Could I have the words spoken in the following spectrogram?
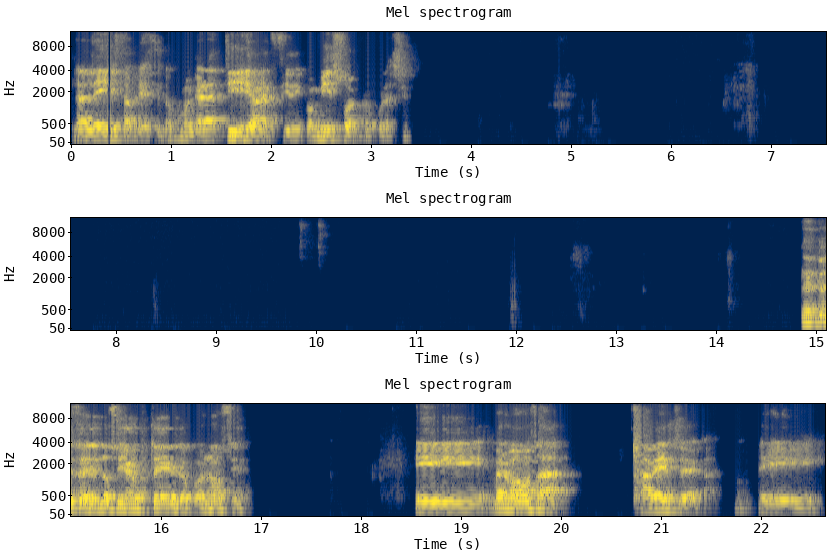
la ley establece, como en garantía, en fideicomiso, en procuración. Entonces el endoso ya ustedes lo conocen. Eh, bueno, vamos a, ver esto de acá. Eh,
